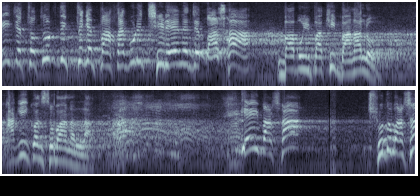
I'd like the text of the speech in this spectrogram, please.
এই যে চতুর্দিক থেকে পাতাগুলি ছিঁড়ে এনে যে বাসা বাবুই পাখি বানালো, আগেই কন সুবান আল্লাহ এই বাসা শুধু বাসা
